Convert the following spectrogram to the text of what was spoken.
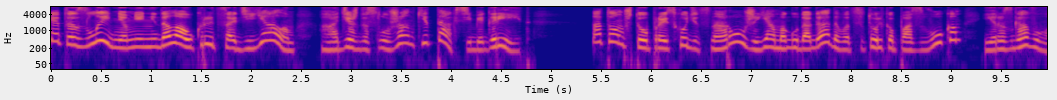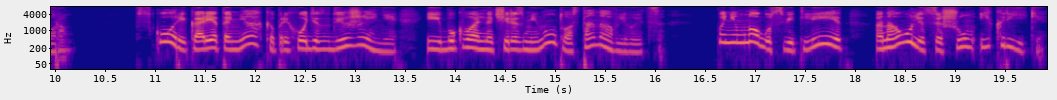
эта злыдня мне не дала укрыться одеялом, а одежда служанки так себе греет. О том, что происходит снаружи, я могу догадываться только по звукам и разговорам. Вскоре карета мягко приходит в движение и буквально через минуту останавливается. Понемногу светлеет, а на улице шум и крики.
